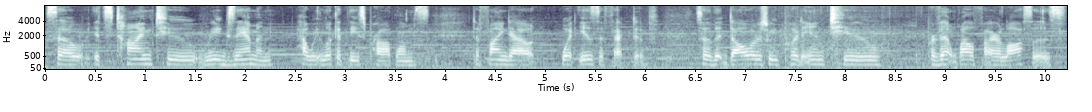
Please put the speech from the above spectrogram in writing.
So it's time to re-examine how we look at these problems to find out what is effective so that dollars we put into prevent wildfire losses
